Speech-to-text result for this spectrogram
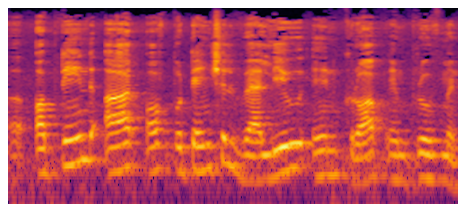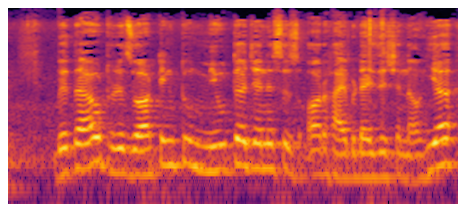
uh, obtained are of potential value in crop improvement without resorting to mutagenesis or hybridization. Now here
